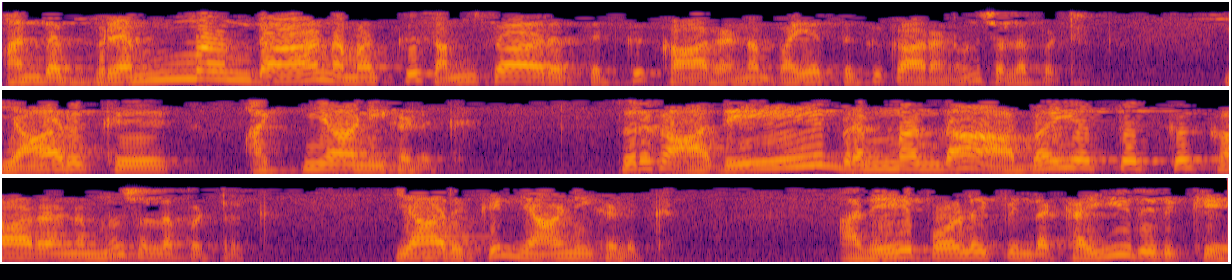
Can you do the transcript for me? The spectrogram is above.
அந்த பிரம்மந்தான் நமக்கு சம்சாரத்துக்கு காரணம் பயத்துக்கு காரணம்னு சொல்லப்பட்டிருக்கு. யாருக்கு? அஜானிகளுக்கு பிறகு அதே பிரம்மன் தான் அபயத்துக்கு காரணம்னு சொல்லப்பட்டிருக்கு. யாருக்கு? ஞானிகளுக்கு. அதே போல இப்ப இந்த கயிறு இருக்கே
